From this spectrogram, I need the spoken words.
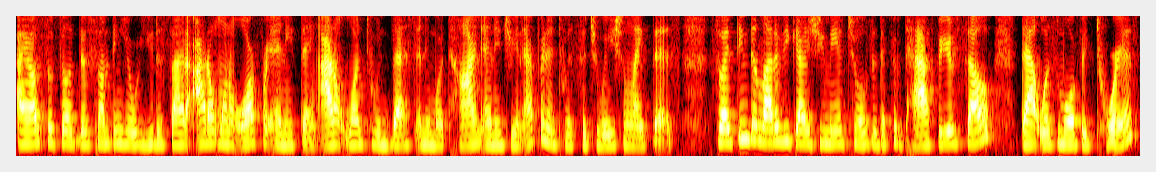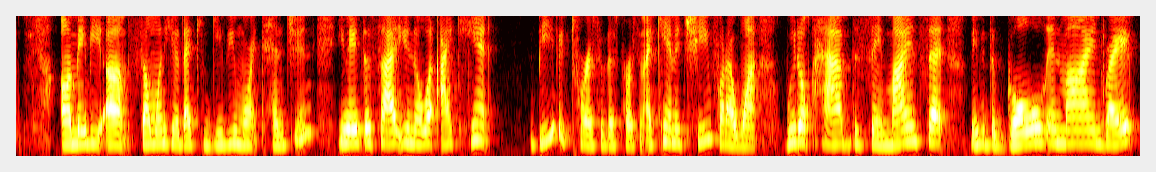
I also feel like there's something here where you decided i don't want to offer anything. I don't want to invest any more time energy and effort into a situation like this. So i think that a lot of you guys you may have chose a different path for yourself that was more victorious. Or maybe um, someone here that can give you more attention. You may decide you know what? I can't be victorious with this person. I can't achieve what I want. We don't have the same mindset, maybe the goal in mind, right?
